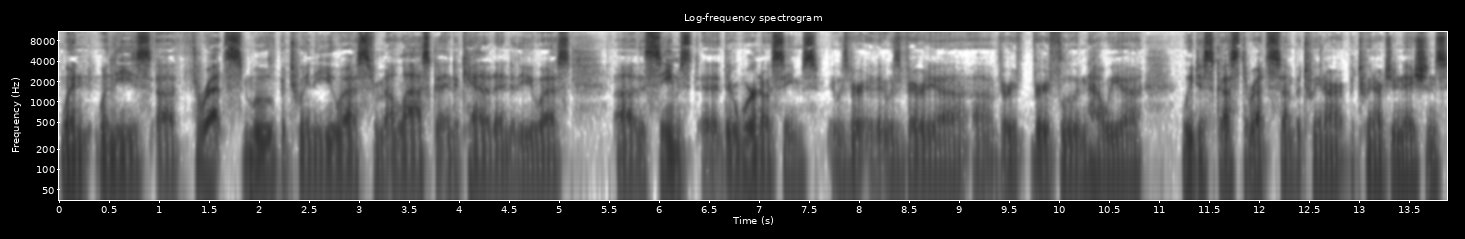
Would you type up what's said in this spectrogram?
when when these uh, threats move between the U.S. from Alaska into Canada into the U.S., uh, the seams uh, there were no seams. It was very it was very uh, uh, very very fluid in how we we discussed threats between our between our two nations.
